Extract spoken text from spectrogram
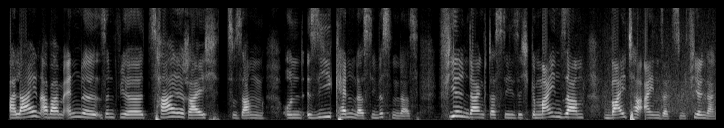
allein, aber am Ende sind wir zahlreich zusammen und Sie kennen das, Sie wissen das. Vielen Dank, dass Sie sich gemeinsam weiter einsetzen. Vielen Dank.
